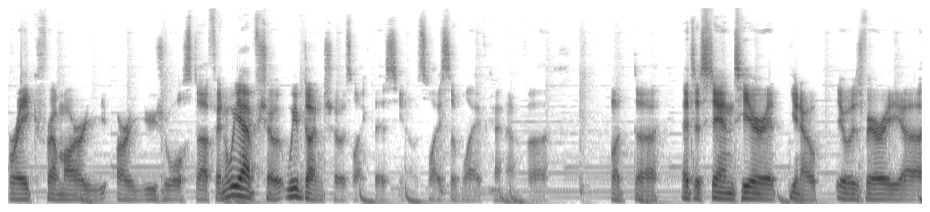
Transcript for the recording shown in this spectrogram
break from our our usual stuff. And we have show we've done shows like this, you know, slice of life kind of. Uh, but uh, as it stands here, it you know it was very uh,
